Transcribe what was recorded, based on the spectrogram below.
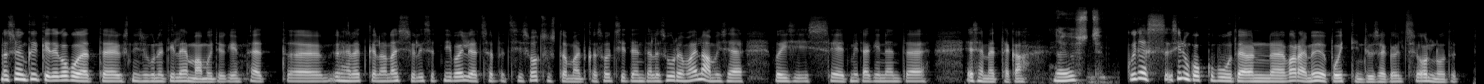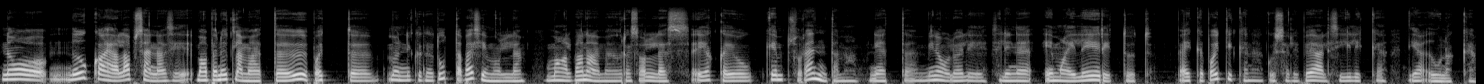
no see on kõikide kogujate üks niisugune dilemma muidugi, et äh, ühel hetkel on asju lihtsalt nii palju, et sa pead siis otsustama, et kas otsid endale suurema elamise või siis teed midagi nende esemetega. no just. kuidas sinu kokkupuude on varem ööpotindusega üldse olnud, et? no nõukaaja lapsena si-, ma pean ütlema, et ööpott äh, on ikkagi tuttav asi mulle. maal vanaema juures olles ei hakka ju kempsu rändama, nii et äh, minul oli selline emaileeritud väike potikene, kus oli peal siilike ja õunake.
